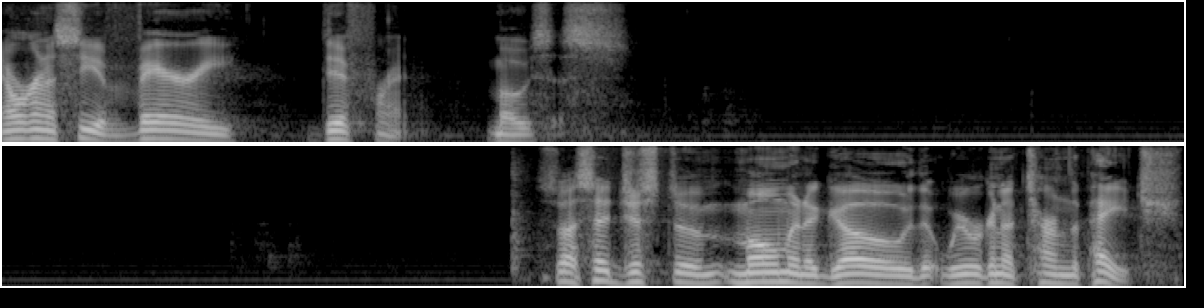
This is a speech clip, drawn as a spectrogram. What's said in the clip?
and we're going to see a very different Moses. So I said just a moment ago that we were going to turn the page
